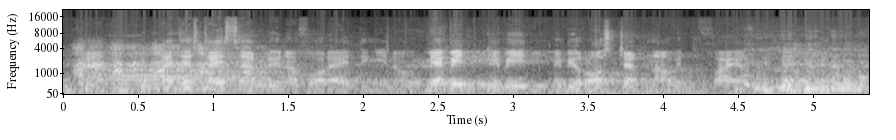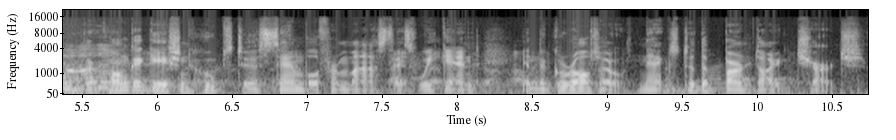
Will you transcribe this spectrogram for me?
and I just I served you know for I think you know maybe maybe maybe roasted now with the fire. the congregation hopes to assemble for mass this weekend in the grotto next to the burnt out church,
